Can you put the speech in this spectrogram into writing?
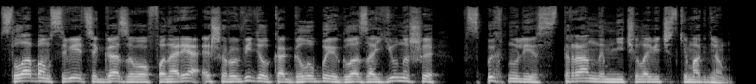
В слабом свете газового фонаря Эшер увидел, как голубые глаза юноши вспыхнули странным нечеловеческим огнем.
